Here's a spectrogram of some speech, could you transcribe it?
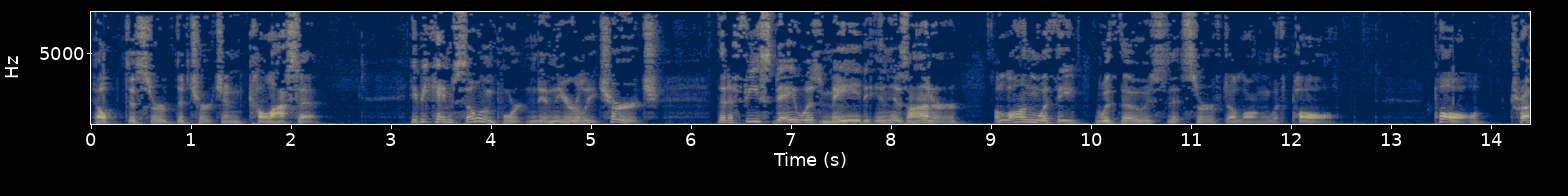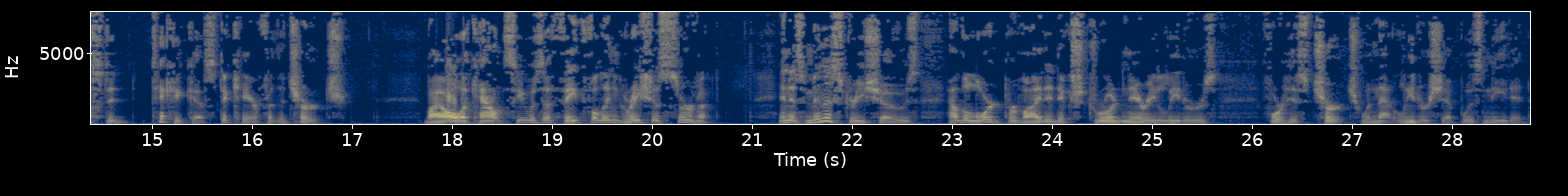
helped to serve the church in Colossae. He became so important in the early church that a feast day was made in his honor along with the with those that served along with Paul. Paul trusted Tychicus to care for the church. By all accounts, he was a faithful and gracious servant, and his ministry shows how the Lord provided extraordinary leaders for his church when that leadership was needed.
